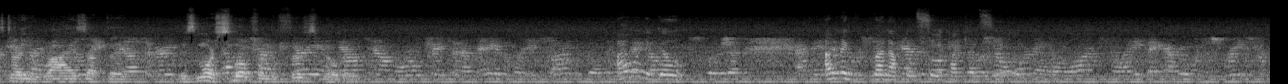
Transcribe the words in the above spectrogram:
starting to rise up the. There's more smoke from the first building. I want to go. I'm going to run up and see if I can see it. Everyone just raised from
